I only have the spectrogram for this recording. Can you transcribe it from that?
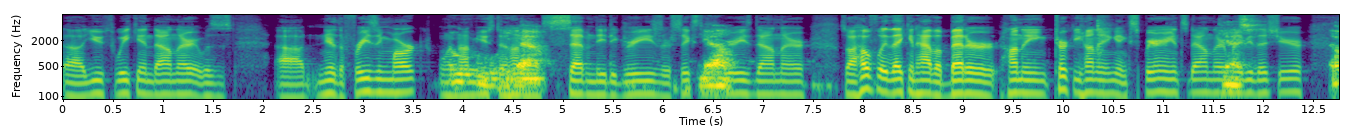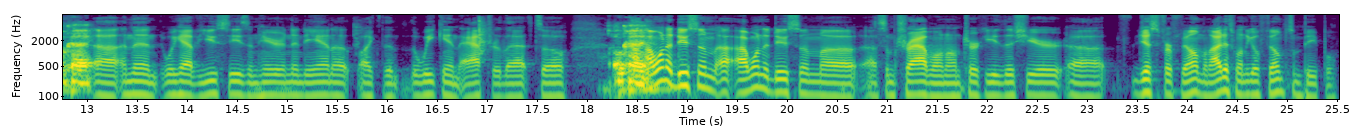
uh, youth weekend down there. It was uh, near the freezing mark when Ooh, I'm used to 170 yeah. degrees or 60 yeah. degrees down there. So hopefully they can have a better hunting turkey hunting experience down there yes. maybe this year. Okay. Uh, and then we have youth season here in Indiana like the, the weekend after that. So okay. I, I want to do some uh, I want to do some uh, uh, some traveling on turkey this year uh, just for filming. I just want to go film some people.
